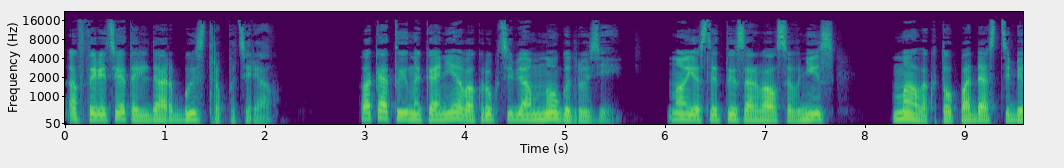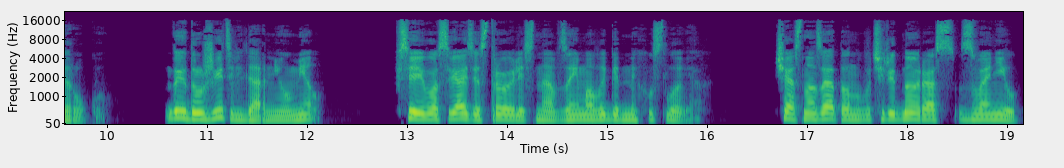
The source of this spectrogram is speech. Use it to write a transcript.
Авторитет Эльдар быстро потерял. Пока ты на коне, вокруг тебя много друзей. Но если ты сорвался вниз, мало кто подаст тебе руку. Да и дружить Ильдар не умел. Все его связи строились на взаимовыгодных условиях. Час назад он в очередной раз звонил,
